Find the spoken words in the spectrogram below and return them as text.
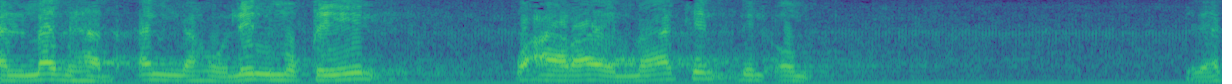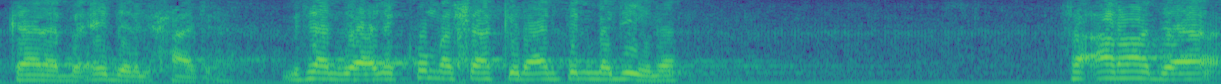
المذهب أنه للمقيم وعلى رأي الماتن للأم. إذا كان بعيدا للحاجة. مثال ذلك هم ساكنان في المدينة. فأراد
